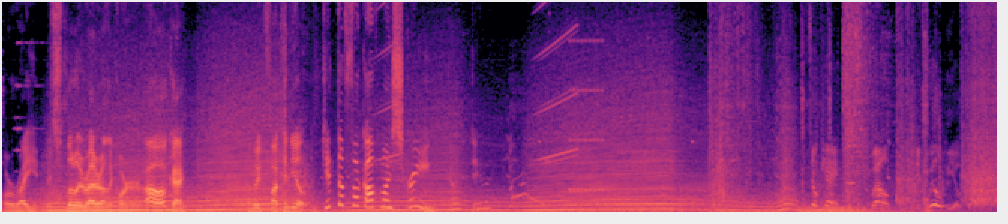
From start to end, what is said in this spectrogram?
Or right here. It's literally right around the corner. Oh, okay. No big fucking deal. Get the fuck off my screen. God damn it. It's okay. Well, it will be okay.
